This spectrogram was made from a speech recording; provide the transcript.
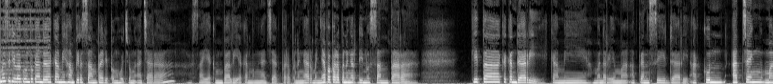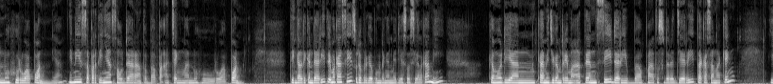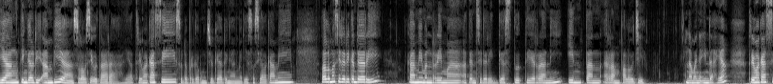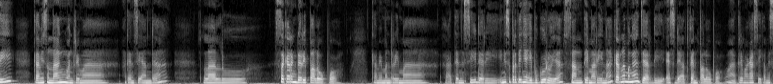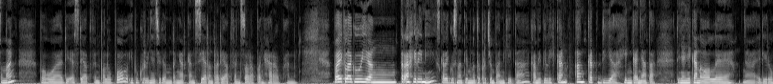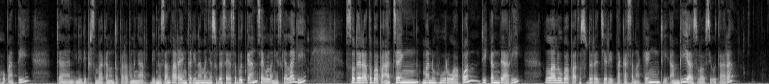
Masih di lagu untuk Anda, kami hampir sampai di penghujung acara. Saya kembali akan mengajak para pendengar, menyapa para pendengar di Nusantara. Kita ke Kendari, kami menerima atensi dari akun Aceng Manuhuruapon. Ya. Ini sepertinya saudara atau Bapak Aceng Manuhuruapon. Tinggal di Kendari, terima kasih sudah bergabung dengan media sosial kami. Kemudian kami juga menerima atensi dari Bapak atau Saudara Jerry Takasanakeng yang tinggal di Ambia, Sulawesi Utara. Ya, terima kasih sudah bergabung juga dengan media sosial kami. Lalu masih dari Kendari, kami menerima atensi dari Gestuti Rani Intan Rampaloji. Namanya indah ya. Terima kasih. Kami senang menerima atensi Anda. Lalu sekarang dari Palopo, kami menerima atensi dari ini sepertinya ibu guru ya Santi Marina karena mengajar di SD Advent Palopo. Nah, terima kasih kami senang bahwa di SD Advent Palopo ibu gurunya juga mendengarkan siaran radio Advent Suara Pengharapan. Baik lagu yang terakhir ini sekaligus nanti menutup perjumpaan kita kami pilihkan Angkat Dia Hingga Nyata dinyanyikan oleh uh, Edi Rohopati dan ini dipersembahkan untuk para pendengar di Nusantara yang tadi namanya sudah saya sebutkan. Saya ulangi sekali lagi. Saudara atau Bapak Aceng Manuhuruapon di Kendari, lalu Bapak atau Saudara Jerry Takasanakeng di Ambia, Sulawesi Utara,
